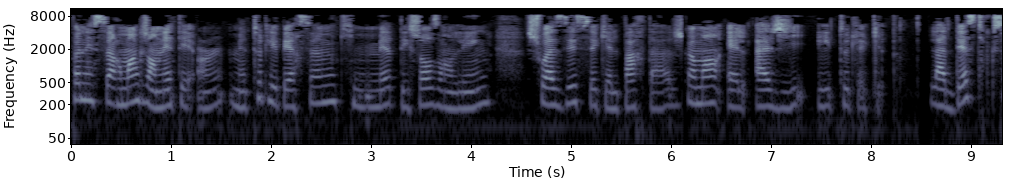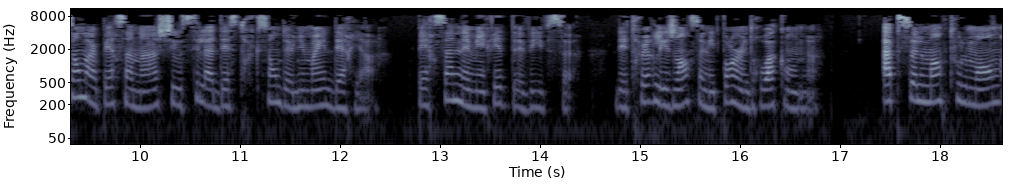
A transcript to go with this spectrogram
Pas nécessairement que j'en étais un, mais toutes les personnes qui mettent des choses en ligne choisissent ce qu'elles partagent, comment elles agissent et tout le kit. La destruction d'un personnage, c'est aussi la destruction de l'humain derrière. Personne ne mérite de vivre ça. Détruire les gens, ce n'est pas un droit qu'on a. Absolument tout le monde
